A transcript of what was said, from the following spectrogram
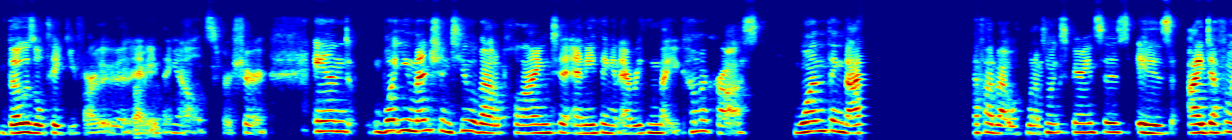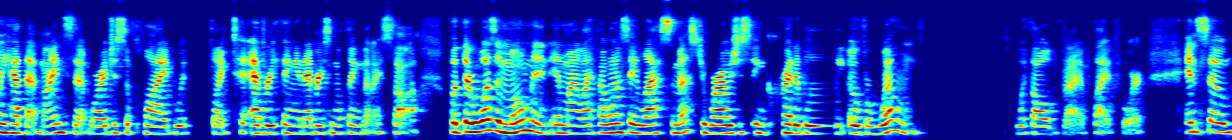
those will take you farther than right. anything else for sure. And what you mentioned too about applying to anything and everything that you come across, one thing that I thought about with one of my experiences is I definitely had that mindset where I just applied with like to everything and every single thing that I saw. But there was a moment in my life, I want to say last semester, where I was just incredibly overwhelmed with all that I applied for. And so,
